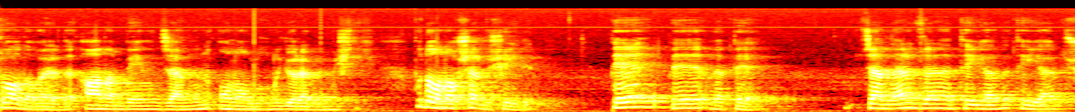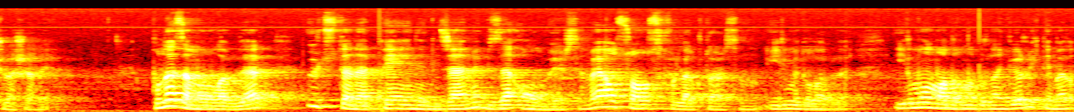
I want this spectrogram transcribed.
sual da var idi. A ilə B-nin cəminin 10 olduğunu görə bilmişdik. Bu da ona oxşar bir şeydir. P, P və P. Cəmlərin üzərinə T gələndə T gəlir düşür aşağıya. Bu nə zaman ola bilər? 3 dənə P-nin cəmi bizə 10 versin və yaxud sonu sıfırla qutarsın. 20 də ola bilər. 20 olmadığını buradan görürük. Deməli,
